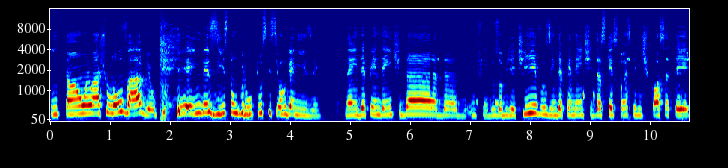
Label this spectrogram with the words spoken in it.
Então, eu acho louvável que ainda existam grupos que se organizem, né, independente da, da, enfim, dos objetivos, independente das questões que a gente possa ter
